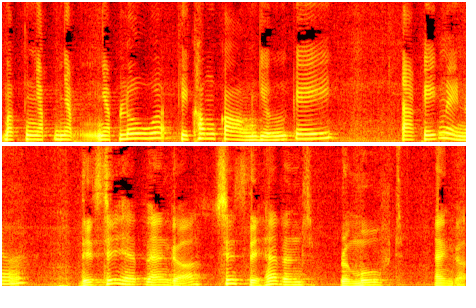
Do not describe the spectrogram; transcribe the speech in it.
bậc nhập nhập nhập lưu á, thì không còn giữ cái tà kiến này nữa They still have anger since they haven't removed anger.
